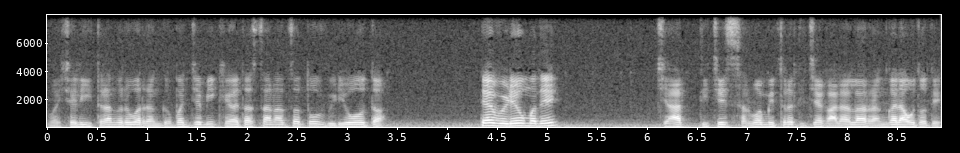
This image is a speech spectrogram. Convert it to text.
वैशाली इतरांबरोबर रंगपंचमी खेळत असतानाचा तो व्हिडिओ होता. त्या व्हिडिओमध्ये ज्यात तिचे सर्व मित्र तिच्या गालाला रंग लावत होते.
